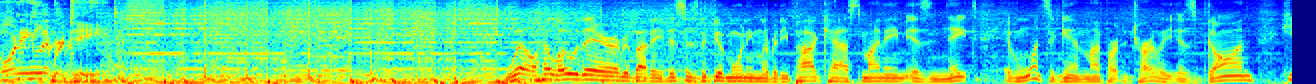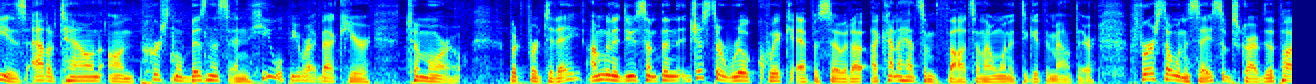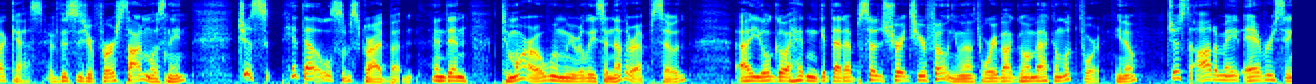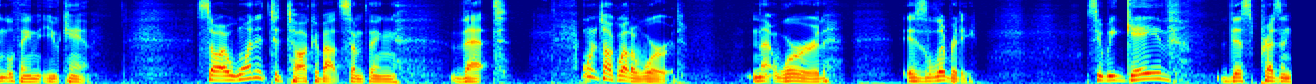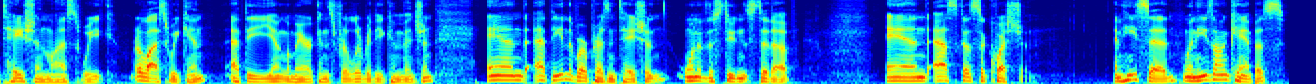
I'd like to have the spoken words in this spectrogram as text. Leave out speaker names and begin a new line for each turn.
Morning Liberty.
Well, hello there, everybody. This is the Good Morning Liberty podcast. My name is Nate, and once again, my partner Charlie is gone. He is out of town on personal business, and he will be right back here tomorrow. But for today, I'm going to do something, just a real quick episode. I, I kind of had some thoughts and I wanted to get them out there. First, I want to say subscribe to the podcast. If this is your first time listening, just hit that little subscribe button. And then tomorrow, when we release another episode, uh, you'll go ahead and get that episode straight to your phone. You won't have to worry about going back and look for it. You know, just automate every single thing that you can. So I wanted to talk about something that I want to talk about a word, and that word is liberty. See, we gave this presentation last week or last weekend at the Young Americans for Liberty convention, and at the end of our presentation, one of the students stood up and asked us a question. And he said, when he's on campus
